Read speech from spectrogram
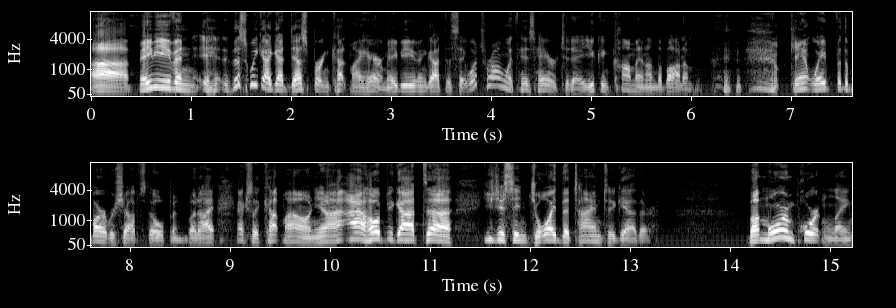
Uh, maybe even this week I got desperate and cut my hair. Maybe even got to say, "What's wrong with his hair today?" You can comment on the bottom. Can't wait for the barbershops to open, but I actually cut my own. You know, I, I hope you got uh, you just enjoyed the time together. But more importantly,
